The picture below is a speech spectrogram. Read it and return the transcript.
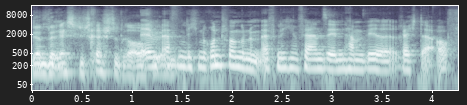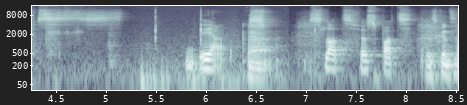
wir haben da rechtlich Rechte drauf. Im öffentlichen Rundfunk und im öffentlichen Fernsehen haben wir Rechte auf ja, ja. Slots für Spots. Das Ganze,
